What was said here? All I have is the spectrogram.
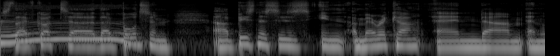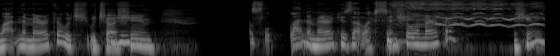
So they've got uh, Mm. they've bought some uh, businesses in America and um, and Latin America, which which Mm-hmm. I assume Latin America is that like Central America? assuming.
